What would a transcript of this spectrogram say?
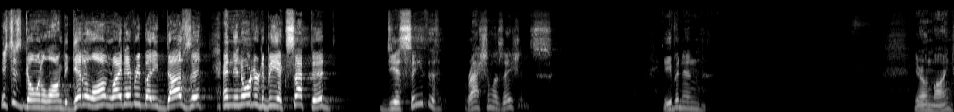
It's just going along to get along, right? Everybody does it. And in order to be accepted, do you see the rationalizations. Even in your own mind.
